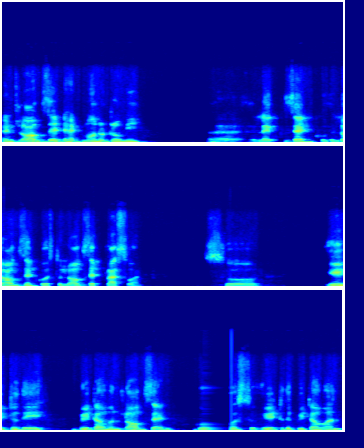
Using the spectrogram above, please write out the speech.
And log z had monodromy, uh, like z log z goes to log z plus 1. So e to the beta 1 log z goes to e to the beta 1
